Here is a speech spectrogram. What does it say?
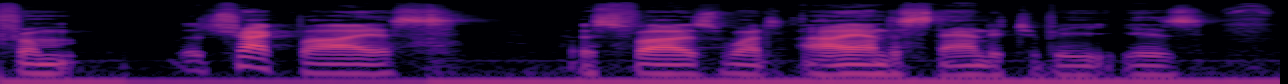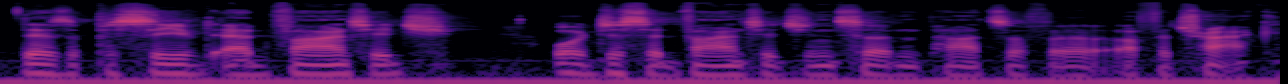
from track bias, as far as what I understand it to be, is there's a perceived advantage or disadvantage in certain parts of a of a track.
